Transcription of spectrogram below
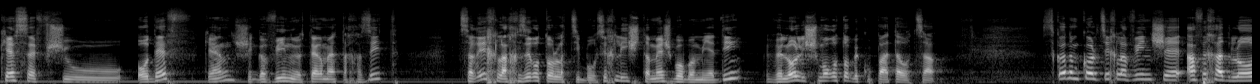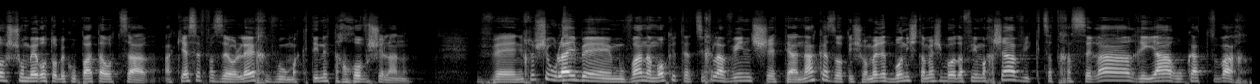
כסף שהוא עודף, כן, שגבינו יותר מהתחזית, צריך להחזיר אותו לציבור, צריך להשתמש בו במיידי ולא לשמור אותו בקופת האוצר. אז קודם כל צריך להבין שאף אחד לא שומר אותו בקופת האוצר. הכסף הזה הולך והוא מקטין את החוב שלנו. ואני חושב שאולי במובן עמוק יותר צריך להבין שטענה כזאת שאומרת בוא נשתמש בעודפים עכשיו היא קצת חסרה ראייה ארוכת טווח.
